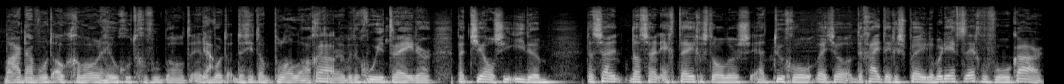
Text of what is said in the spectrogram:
Maar daar wordt ook gewoon heel goed gevoetbald. En Ja. er, wordt, er zit een plan achter. Met een goede trainer. Bij Chelsea, idem. Dat zijn, dat zijn echt tegenstanders. Ja, Tuchel, weet je wel, daar ga je tegen spelen. Maar die heeft het echt wel voor elkaar.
